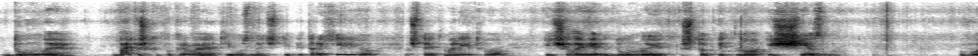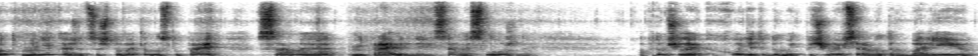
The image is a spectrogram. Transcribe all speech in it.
Думая, батюшка покрывает его, значит, и петрохилью, читает молитву, и человек думает, что пятно исчезло. Вот мне кажется, что в этом наступает самое неправильное или самое сложное. А потом человек ходит и думает, почему я все равно там болею,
